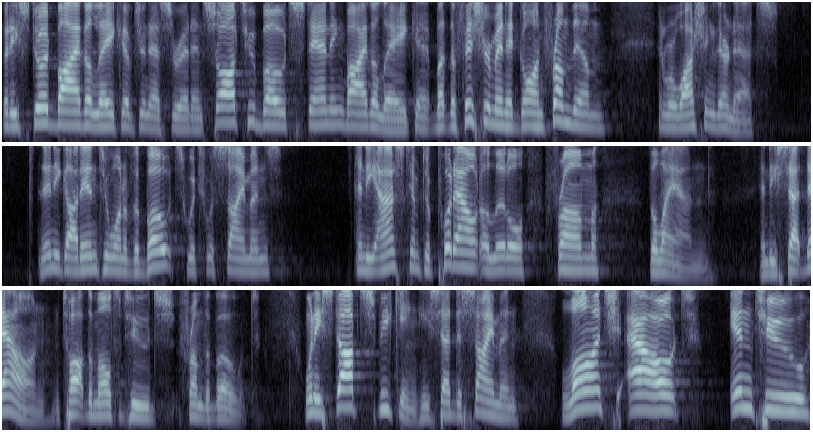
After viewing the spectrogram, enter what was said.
that he stood by the lake of Gennesaret and saw two boats standing by the lake, eh, but the fishermen had gone from them and were washing their nets. Then he got into one of the boats, which was Simon's, and he asked him to put out a little from the land. And he sat down and taught the multitudes from the boat. When he stopped speaking, he said to Simon, Launch out into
